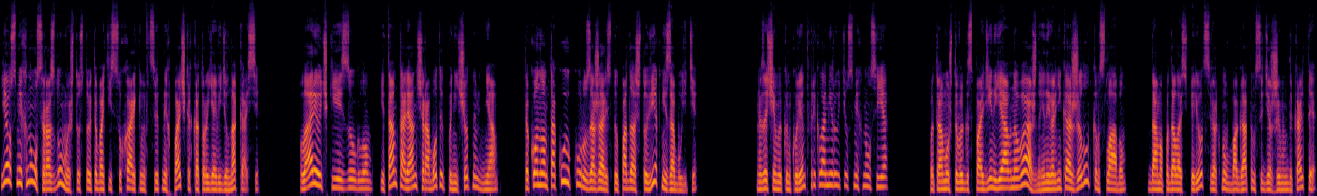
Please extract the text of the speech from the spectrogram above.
Я усмехнулся, раздумывая, что стоит обойтись сухариками в цветных пачках, которые я видел на кассе. Ларечки есть за углом, и там Толяныч работает по нечетным дням. Так он вам такую куру зажаристую подаст, что век не забудете. «А зачем вы конкурентов рекламируете?» — усмехнулся я. «Потому что вы, господин, явно важный и наверняка с желудком слабым». Дама подалась вперед, сверкнув богатым содержимым декольте.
